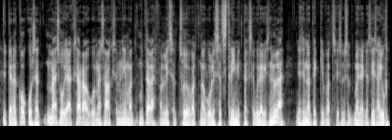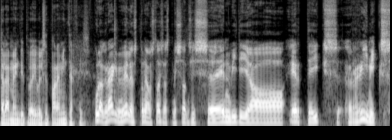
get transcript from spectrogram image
niisugune kogu see mäsu jääks ära, kui me saaksime niimoodi, et mu telefon lihtsalt sujuvalt nagu lihtsalt striimitakse kuidagi sinna üle ja sinna tekivad siis lihtsalt, ma ei tea, kas lisajuhtelemendid või, või lihtsalt parem interface. kuule, aga räägime veel ühest põnevast asjast, mis on siis Nvidia RTX Remix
